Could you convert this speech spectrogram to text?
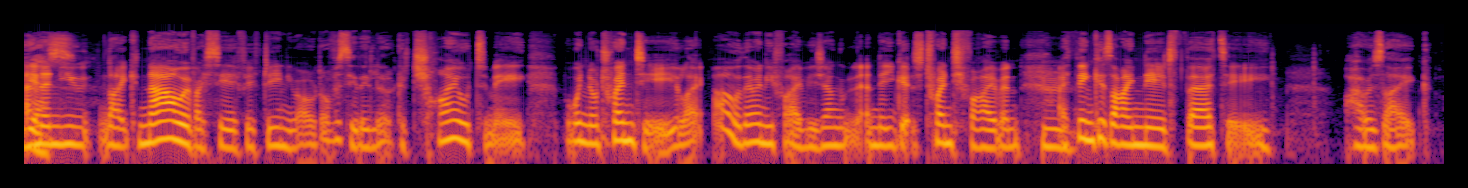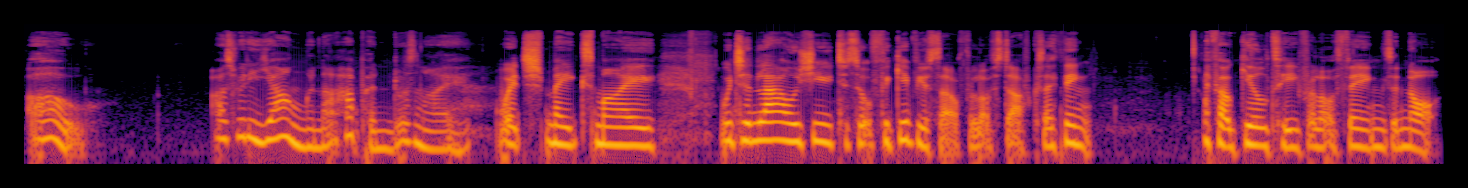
And then you, like now, if I see a 15 year old, obviously they look like a child to me. But when you're 20, you're like, oh, they're only five years younger. And then you get to 25. And Hmm. I think as I neared 30, I was like, oh, I was really young when that happened, wasn't I? Which makes my, which allows you to sort of forgive yourself for a lot of stuff. Because I think I felt guilty for a lot of things and not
